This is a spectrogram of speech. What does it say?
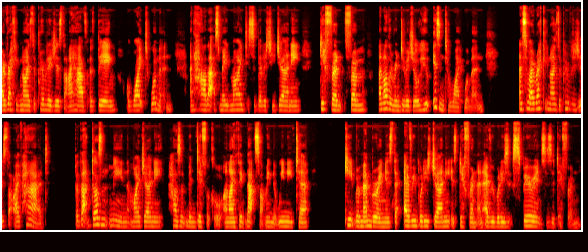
I recognize the privileges that I have of being a white woman and how that's made my disability journey different from another individual who isn't a white woman. And so I recognize the privileges that I've had. But that doesn't mean that my journey hasn't been difficult. And I think that's something that we need to keep remembering is that everybody's journey is different and everybody's experiences are different.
